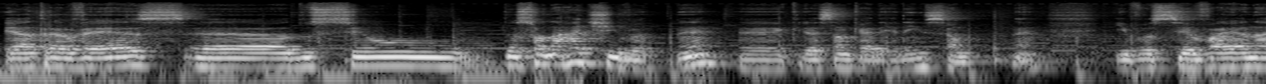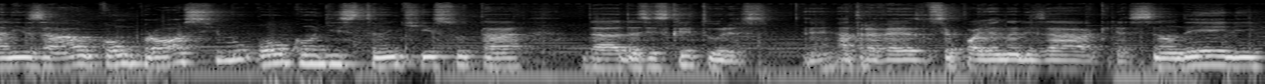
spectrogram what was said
é através é, do seu da sua narrativa, né? É, criação, queda e redenção, né? E você vai analisar o quão próximo ou quão distante isso está da, das escrituras. Né? Através você pode analisar a criação dele,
